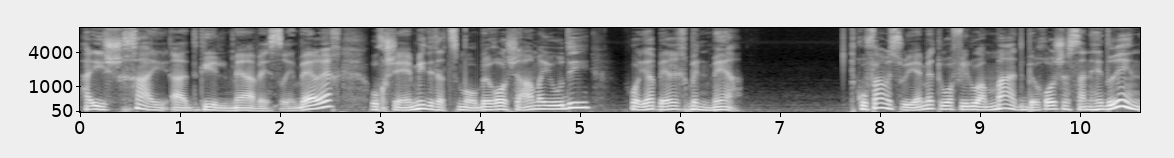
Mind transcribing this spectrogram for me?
האיש חי עד גיל 120 בערך, וכשהעמיד את עצמו בראש העם היהודי, הוא היה בערך בן 100. תקופה מסוימת הוא אפילו עמד בראש הסנהדרין,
